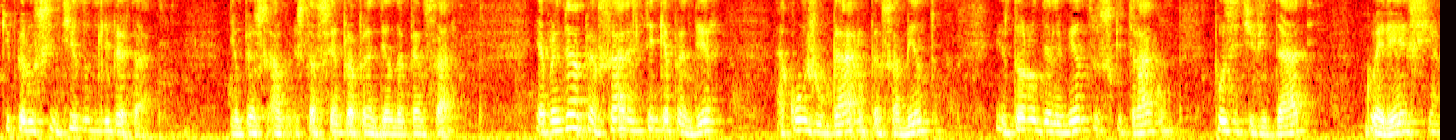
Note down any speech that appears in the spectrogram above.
que, pelo sentido de liberdade, está sempre aprendendo a pensar. E aprendendo a pensar, ele tem que aprender a conjugar o pensamento em torno de elementos que tragam positividade, coerência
